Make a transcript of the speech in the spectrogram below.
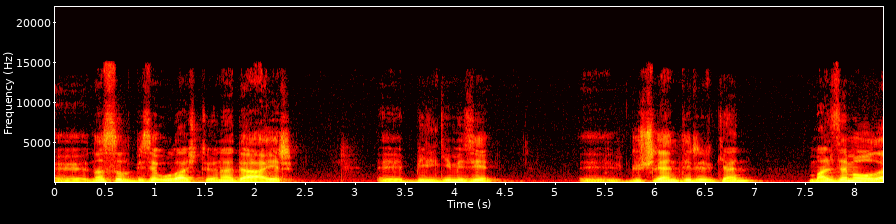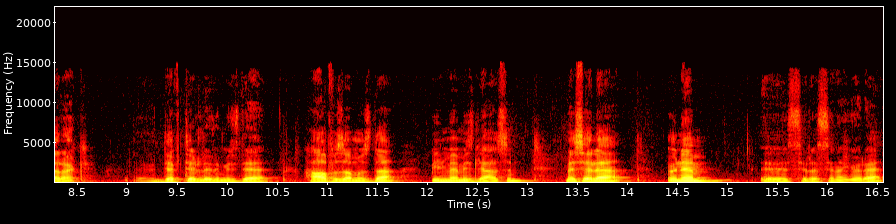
e, nasıl bize ulaştığına dair e, bilgimizi e, güçlendirirken malzeme olarak e, defterlerimizde, hafızamızda bilmemiz lazım. Mesela önem e, sırasına göre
